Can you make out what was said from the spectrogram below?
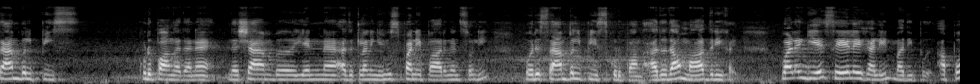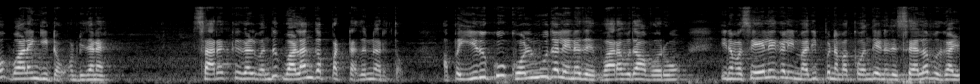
சாம்பிள் பீஸ் கொடுப்பாங்க தானே? இந்த ஷாம்பு எண்ணெய் அதுக்கெலாம் நீங்கள் யூஸ் பண்ணி பாருங்கன்னு சொல்லி ஒரு சாம்பிள் பீஸ் கொடுப்பாங்க. அதுதான் மாதிரிகள். வழங்கிய சேலைகளின் மதிப்பு. அப்போது வழங்கிட்டோம் அப்படி தானே சரக்குகள் வந்து வழங்கப்பட்டதுன்னு அர்த்தம். அப்போ இதுக்கும் கொள்முதல் என்னது? வரவு தான் வரும். நம்ம சேலைகளின் மதிப்பு நமக்கு வந்து எனது செலவுகள்.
